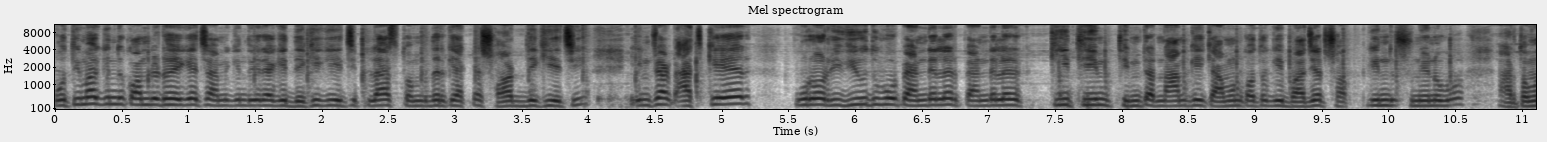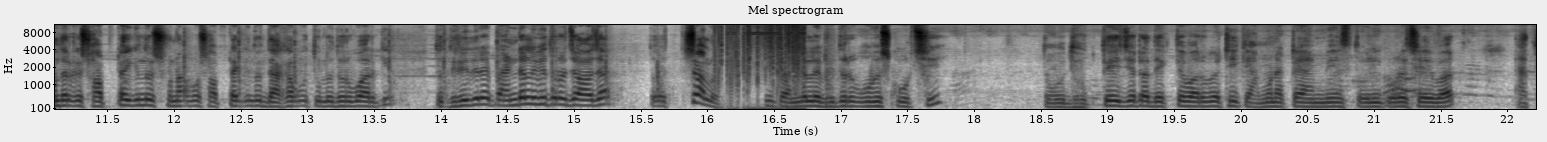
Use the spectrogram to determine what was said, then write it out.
প্রতিমা কিন্তু কমপ্লিট হয়ে গেছে। আমি কিন্তু এর আগে দেখে গিয়েছি প্লাস তোমাদেরকে একটা শর্ট দেখিয়েছি। ইনফ্যাক্ট আজকের পুরো রিভিউ দেবো প্যান্ডেলের প্যান্ডেলের কী থিম থিমটার নাম কী, কেমন, কত কী বাজেট সব কিন্তু শুনে নেব। আর তোমাদেরকে সবটাই কিন্তু শোনাবো, সবটাই কিন্তু দেখাবো, তুলে ধরবো আর কি। তো ধীরে ধীরে প্যান্ডেলের ভিতরে যাওয়া যাক। তো চলো প্যান্ডেলের ভিতরে প্রবেশ করছি। তো ঢুকতেই যেটা দেখতে পারবে, ঠিক এমন একটা অ্যাম্বিয়েন্স তৈরি করেছে এবার। এত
